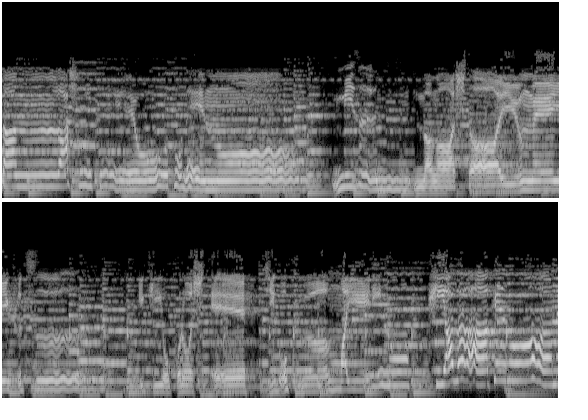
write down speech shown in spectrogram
たぬらしてお骨の。水に流した夢いくつ。息を殺して地獄参りの冷や酒のめ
